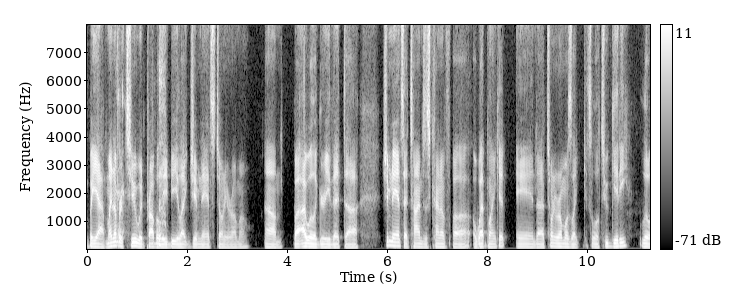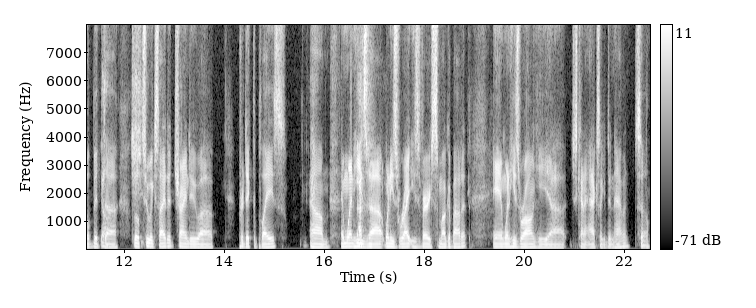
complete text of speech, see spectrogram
but yeah, my number two would probably be like Jim Nantz, Tony Romo. Um, but I will agree that uh, Jim Nantz at times is kind of uh, a wet blanket, and uh, Tony Romo's like gets a little too giddy, a little bit, Yeah. uh, a little too excited, trying to uh, predict the plays. Um, and when he's uh, when he's right, he's very smug about it, and when he's wrong, he uh, just kind of acts like it didn't happen. So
